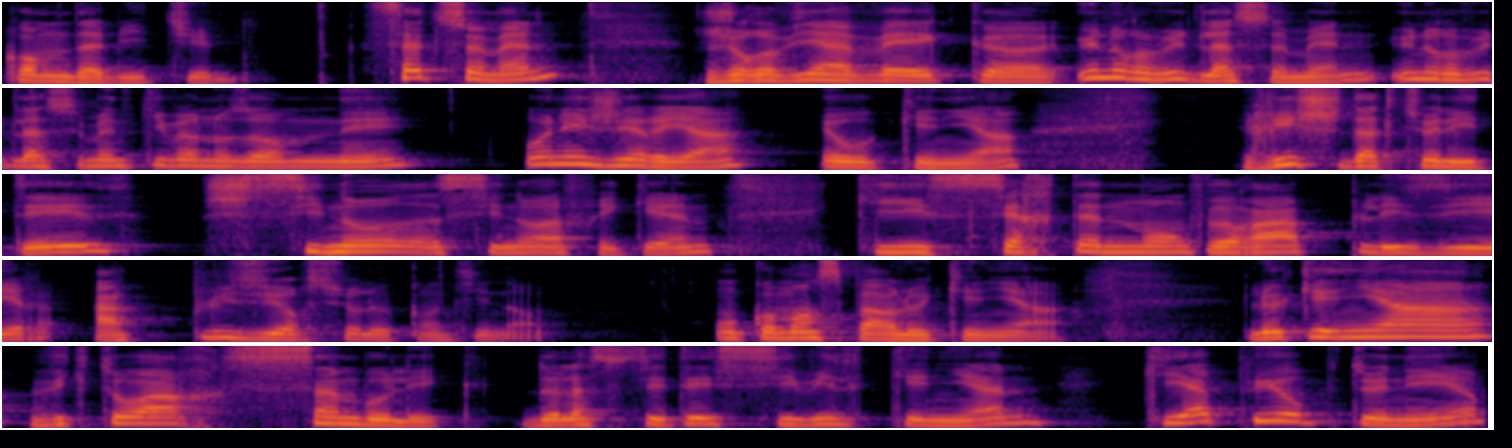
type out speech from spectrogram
comme d'habitude. Cette semaine, je reviens avec euh, une revue de la semaine, une revue de la semaine qui va nous emmener au Nigeria et au Kenya, riche d'actualités sino-africaines qui certainement fera plaisir à plusieurs sur le continent. On commence par le Kenya. Le Kenya, victoire symbolique de la société civile kenyane qui a pu obtenir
